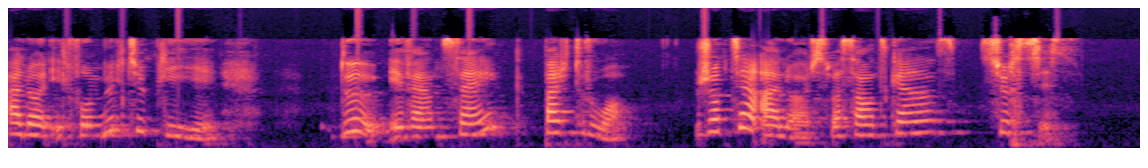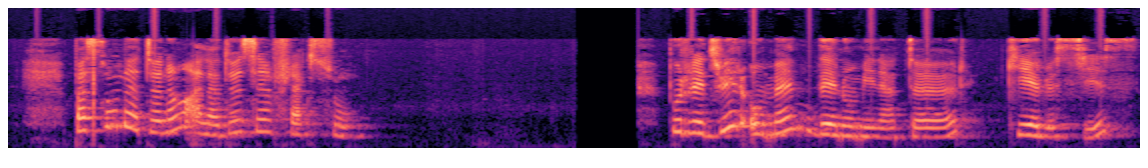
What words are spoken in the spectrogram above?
Alors, il faut multiplier 2 et 25 par 3. J'obtiens alors 75 sur 6. Passons maintenant à la deuxième fraction. Pour réduire au même dénominateur, qui est le 6,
